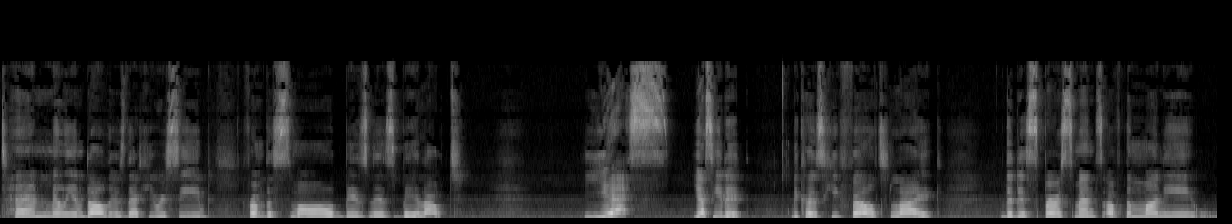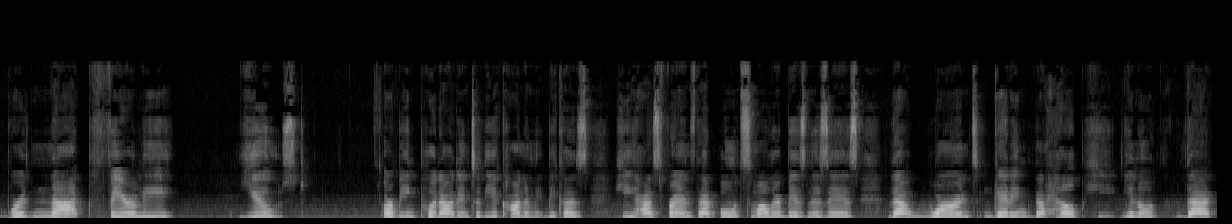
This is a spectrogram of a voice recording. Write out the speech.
$10 million that he received from the small business bailout. Yes, yes, he did. Because he felt like the disbursements of the money were not fairly used or being put out into the economy because he has friends that own smaller businesses that weren't getting the help he, you know, that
